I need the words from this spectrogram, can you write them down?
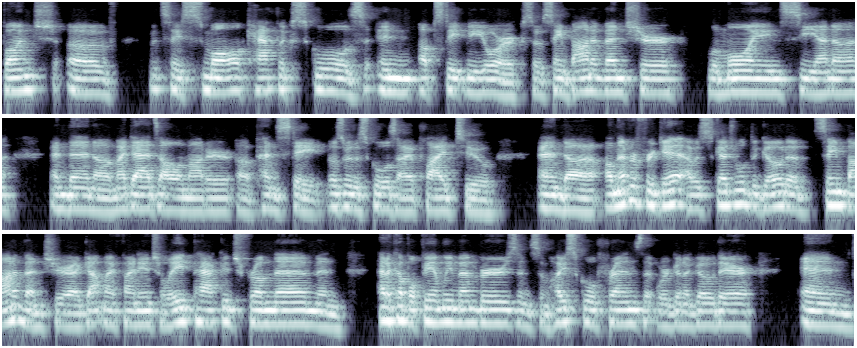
bunch of, I would say, small Catholic schools in upstate New York. So St. Bonaventure, Le Moyne, Siena, and then uh, my dad's alma mater, uh, Penn State. Those were the schools I applied to. And uh, I'll never forget, I was scheduled to go to St. Bonaventure. I got my financial aid package from them and had a couple family members and some high school friends that were going to go there. And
